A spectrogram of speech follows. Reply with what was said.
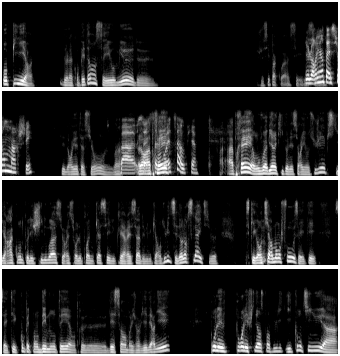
au pire de l'incompétence et au mieux de, je sais pas quoi. C'est, de l'orientation de marché. C'est une orientation. Euh, voilà. Bah, Alors ça, après, pourrait être ça au pire. Après, on voit bien qu'ils connaissent rien au sujet, puisqu'ils racontent que les Chinois seraient sur le point de casser le nucléaire SA 2048. C'est dans leur slide, ce qui est mmh. entièrement faux. Ça a, été, ça a été complètement démonté entre euh, décembre et janvier dernier. Pour les, pour les financements publics, ils continuent à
